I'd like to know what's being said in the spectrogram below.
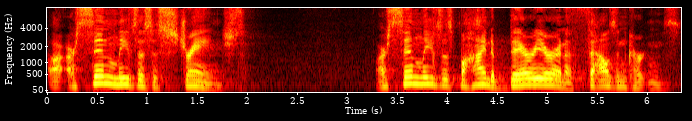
Our sin leaves us estranged. Our sin leaves us behind a barrier and a thousand curtains.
